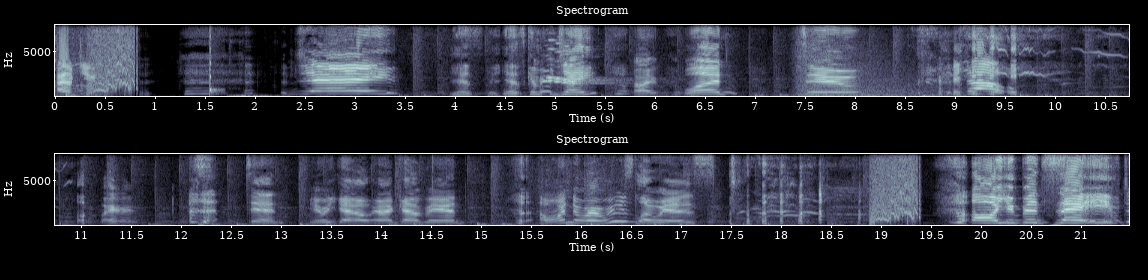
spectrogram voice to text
found you. Jay! Yes, yes, come here, Jay! Alright, one, two, three, No. four, ten. Here we go, here I come, man. I wonder where Wooslow is. oh, you've been saved!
